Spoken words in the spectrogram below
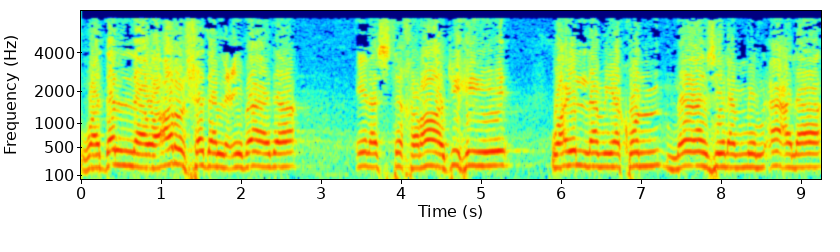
ودل وأرشد العباد إلى استخراجه وإن لم يكن نازلا من أعلى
